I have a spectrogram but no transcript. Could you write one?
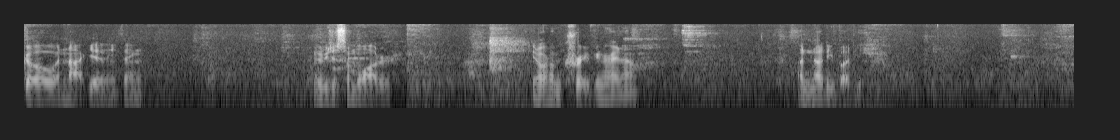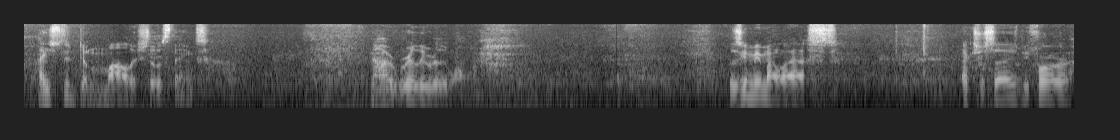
go and not get anything. Maybe just some water. You know what I'm craving right now? A Nutty Buddy. I used to demolish those things. Now I really, really want one. This is gonna be my last exercise before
